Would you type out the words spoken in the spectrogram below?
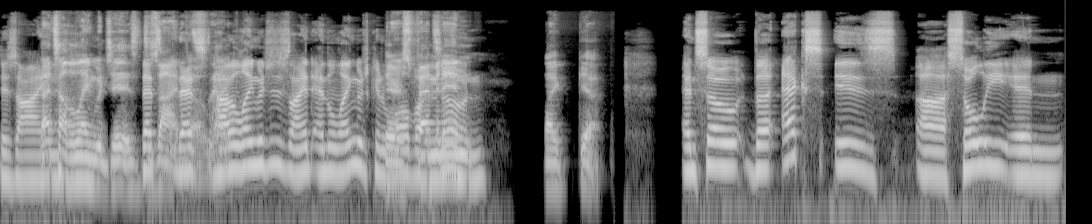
designed. That's how the language is that's designed. that's though. how the language is designed, and the language can evolve on its own. like yeah. And so the X is uh, solely in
